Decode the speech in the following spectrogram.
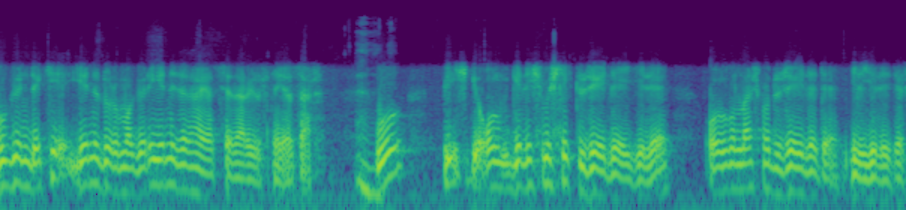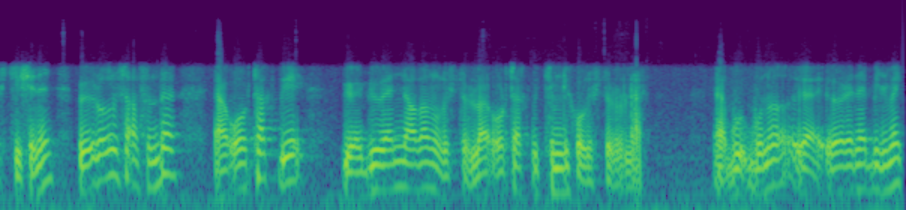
Bugündeki yeni duruma göre yeniden hayat senaryosunu yazar. Bu bir ol- gelişmişlik düzeyiyle ilgili, olgunlaşma düzeyiyle de ilgilidir kişinin. Böyle olursa aslında yani ortak bir güvenli alan oluştururlar, ortak bir kimlik oluştururlar. Yani bu, bunu e, öğrenebilmek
